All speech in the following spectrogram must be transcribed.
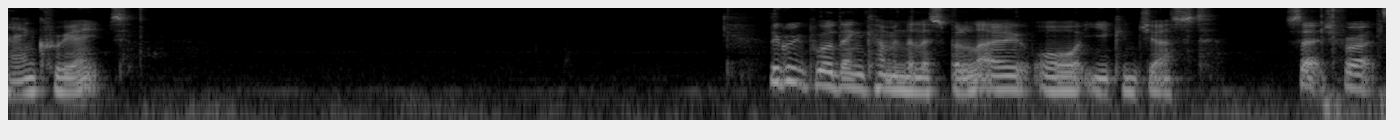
And create. The group will then come in the list below or you can just search for it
